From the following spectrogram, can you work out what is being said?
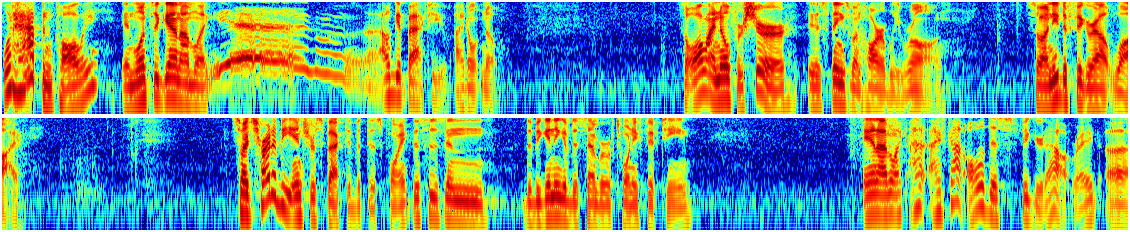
What happened, Pauly? And once again, I'm like, yeah, I'll get back to you. I don't know. So all I know for sure is things went horribly wrong. So I need to figure out why. So I try to be introspective at this point. This is in the beginning of December of 2015. And I'm like, I, have got all of this figured out, right? Uh,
